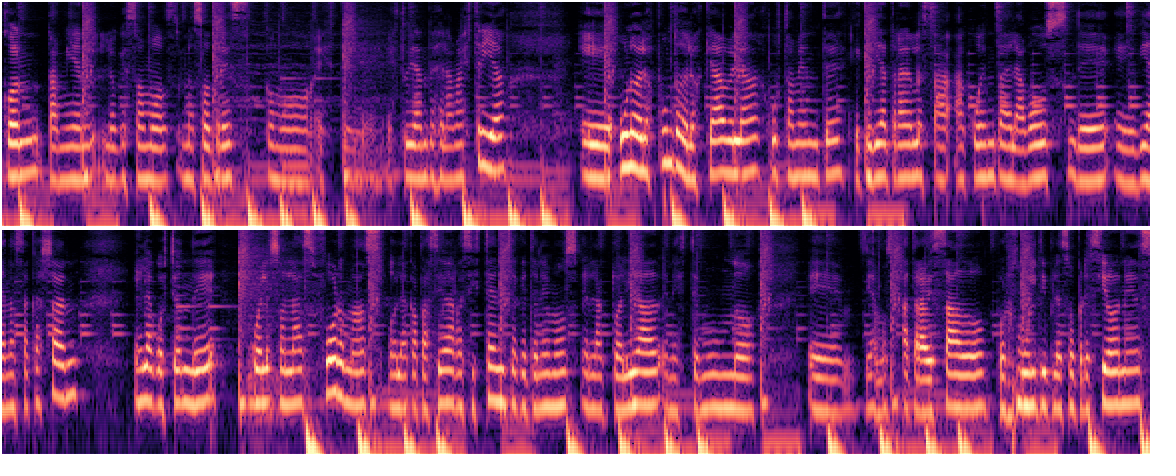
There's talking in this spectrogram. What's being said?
con también lo que somos nosotros como este, estudiantes de la maestría, eh, uno de los puntos de los que habla, justamente, que quería traerles a, cuenta de la voz de eh, Diana Zacayán, es la cuestión de cuáles son las formas o la capacidad de resistencia que tenemos en la actualidad en este mundo, eh, digamos, atravesado por múltiples opresiones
